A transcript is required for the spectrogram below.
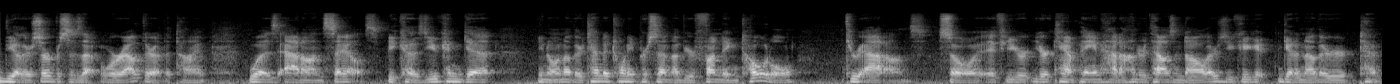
the other services that were out there at the time was add-on sales because you can get, you know, another 10 to 20% of your funding total through add-ons. So if your your campaign had hundred thousand dollars, you could get get another ten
